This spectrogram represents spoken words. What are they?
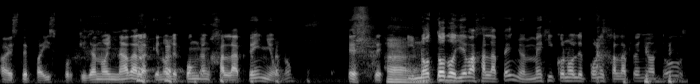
a este país porque ya no hay nada a la que no le pongan jalapeño, ¿no? Este, Y ah. no todo lleva jalapeño. En México no le pones jalapeño a todos,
